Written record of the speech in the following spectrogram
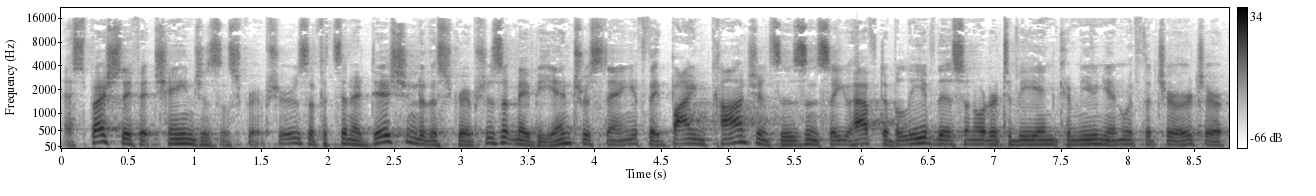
especially if it changes the scriptures. If it's in addition to the scriptures, it may be interesting. If they bind consciences and say you have to believe this in order to be in communion with the church, or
